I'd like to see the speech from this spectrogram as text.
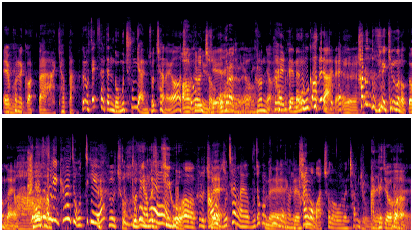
에어컨을 껐다 켰다. 그리고 섹스할 때는 너무 추운 게 안 좋잖아요. 아, 그렇죠. 유지에. 오그라들어요. 네. 그럼요. 할 때는 껐다. 네. 하루 도중에 키는 건 어떤가요? 아. 더워서 나중에 켜야지 어떻게 해요? 그렇죠. 좀 도중에 한 번씩 켜요. 키고. 아, 그렇죠. 아우 네. 못 참아요. 무조건 네, 킵니다 저는. 타이머 맞춰 놓으면 참 좋은데. 아 그죠. 네.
